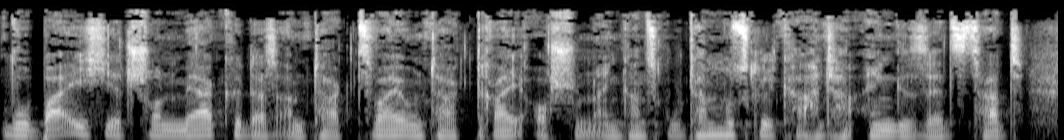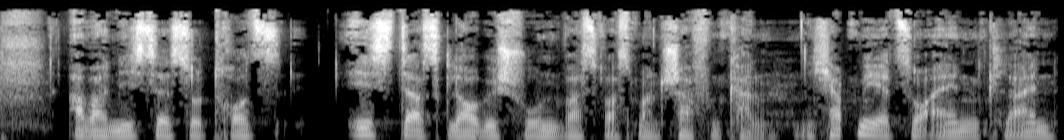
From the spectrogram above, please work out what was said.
Wobei ich jetzt schon merke, dass am Tag zwei und Tag drei auch schon ein ganz guter Muskelkater eingesetzt hat. Aber nichtsdestotrotz ist das, glaube ich, schon was, was man schaffen kann. Ich habe mir jetzt so einen kleinen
